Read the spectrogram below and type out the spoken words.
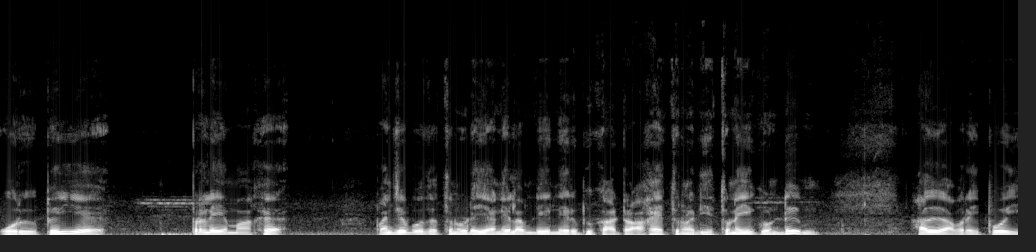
ஒரு பெரிய பிரளயமாக பஞ்சபூதத்தினுடைய நிலம் நீர் நெருப்பு காற்று ஆகாயத்தினுடைய துணையை கொண்டு அது அவரை போய்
